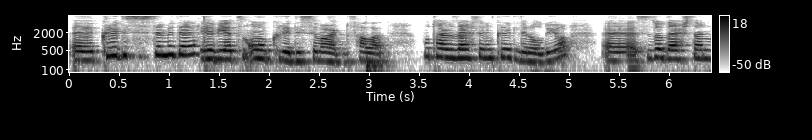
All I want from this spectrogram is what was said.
E, Kredi sistemi de edebiyatın 10 kredisi vardı falan. Bu tarz derslerin kredileri oluyor. E, Siz o dersten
